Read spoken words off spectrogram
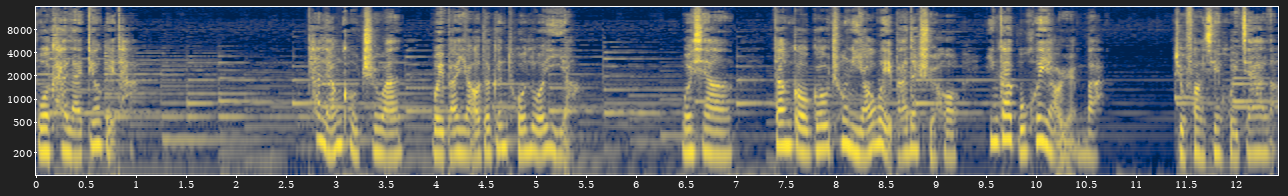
剥开来丢给他。他两口吃完，尾巴摇得跟陀螺一样。我想，当狗狗冲你摇尾巴的时候，应该不会咬人吧，就放心回家了。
